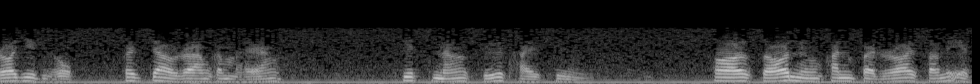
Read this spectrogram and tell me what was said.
ร้อยยี่สิบหกพระเจ้ารามคำแหง คิดหนังสือไทยสิ้น พศหนึ่งพันแปดร้อยสามสิบเอ็ด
